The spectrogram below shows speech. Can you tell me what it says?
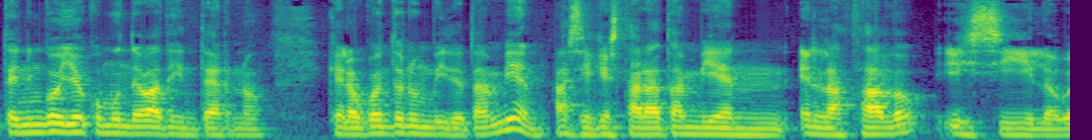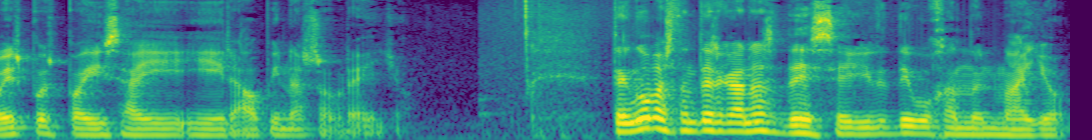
tengo yo como un debate interno, que lo cuento en un vídeo también. Así que estará también enlazado y si lo veis, pues podéis ahí ir a opinar sobre ello. Tengo bastantes ganas de seguir dibujando en mayo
